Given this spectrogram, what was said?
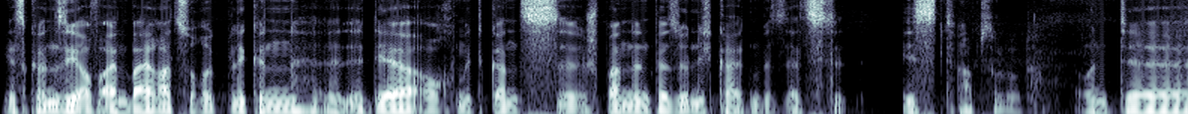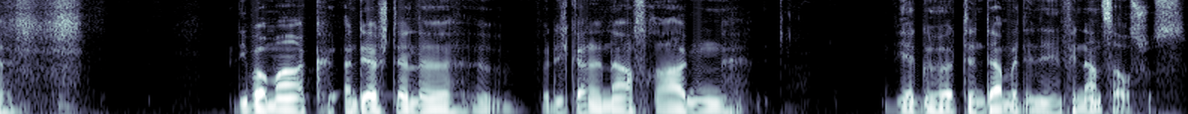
Jetzt können Sie auf einen Beirat zurückblicken, äh, der auch mit ganz äh, spannenden Persönlichkeiten besetzt ist. Absolut. Und äh, lieber Marc, an der Stelle äh, würde ich gerne nachfragen, wer gehört denn damit in den Finanzausschuss?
